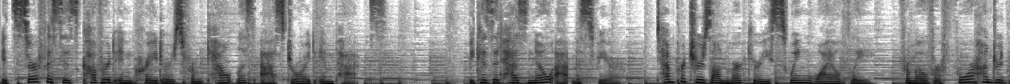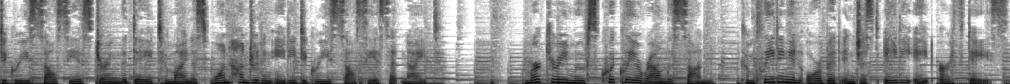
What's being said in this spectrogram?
Its surface is covered in craters from countless asteroid impacts. Because it has no atmosphere, temperatures on Mercury swing wildly, from over 400 degrees Celsius during the day to minus 180 degrees Celsius at night. Mercury moves quickly around the Sun, completing an orbit in just 88 Earth days.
